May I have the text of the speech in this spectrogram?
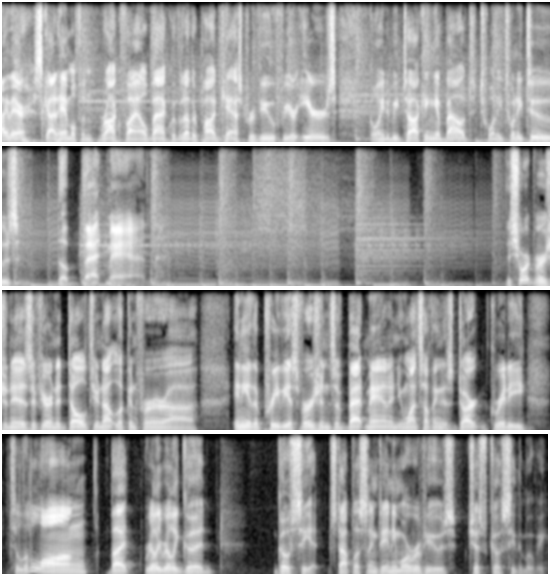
Hi there, Scott Hamilton, Rockfile, back with another podcast review for your ears. Going to be talking about 2022's The Batman. The short version is if you're an adult, you're not looking for uh, any of the previous versions of Batman, and you want something that's dark, gritty, it's a little long, but really, really good. Go see it. Stop listening to any more reviews. Just go see the movie.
